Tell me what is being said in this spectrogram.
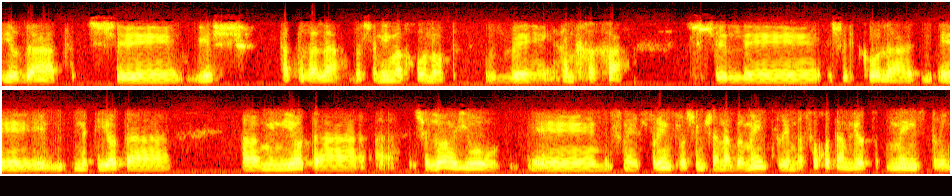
יודעת שיש הטרלה בשנים האחרונות. והנכחה של, אה, של כל הנטיות המיניות שלא היו אה, לפני 20-30 שנה במיינסטרים, להפוך אותם להיות מיינסטרים.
